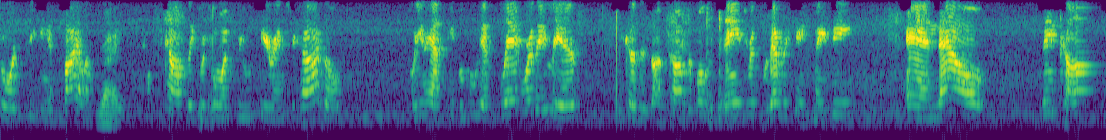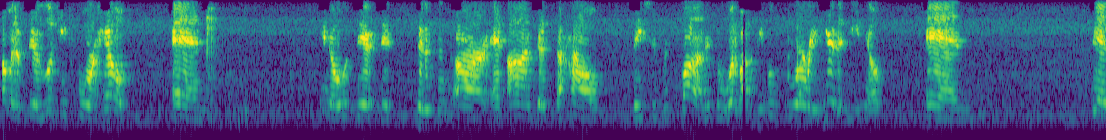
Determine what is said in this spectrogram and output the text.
shore seeking asylum. Right. The conflict we're going through here in Chicago, where you have people who have fled where they live because it's uncomfortable, it's dangerous, whatever the case may be, and now they come and they're looking for help, and you know their their citizens are at odds as to how they should respond. And so, what about the people who are already here that need help? And then,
